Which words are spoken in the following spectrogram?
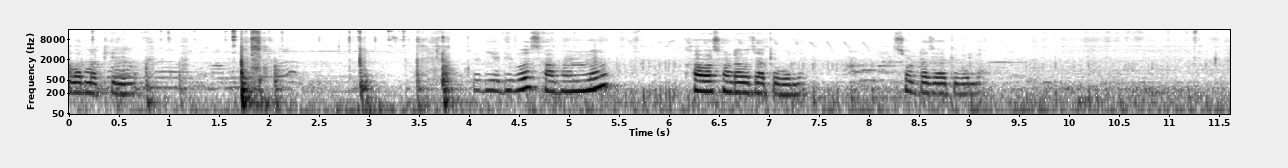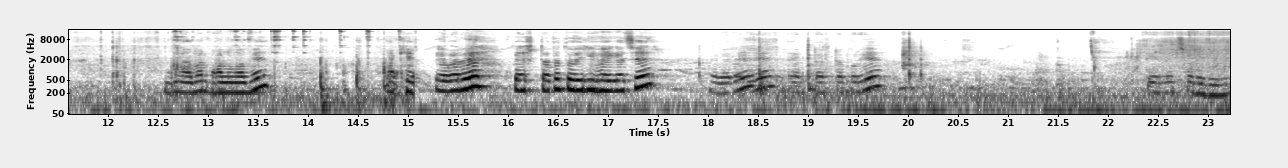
আবার মাখিয়ে নেব। দিয়ে দিব সামান্য খাওয়া সোডা যাকে বলে, সোডা যাকে বলে। দিয়ে আবার ভালোভাবে মাখে এবারে পেস্টটা তো তৈরি হয়ে গেছে। এবারে একটা একটা করে তেলে ছেড়ে দেবে।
